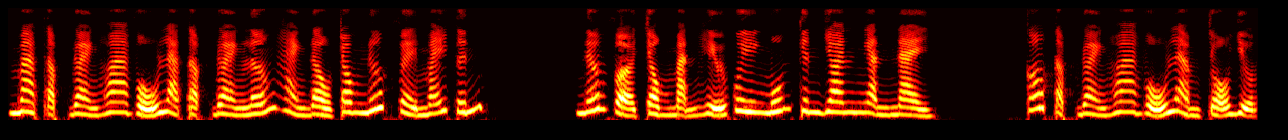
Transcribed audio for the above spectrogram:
Mà tập đoàn Hoa Vũ là tập đoàn lớn hàng đầu trong nước về máy tính. Nếu vợ chồng Mạnh Hiểu Quyên muốn kinh doanh ngành này, có tập đoàn Hoa Vũ làm chỗ dựa,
